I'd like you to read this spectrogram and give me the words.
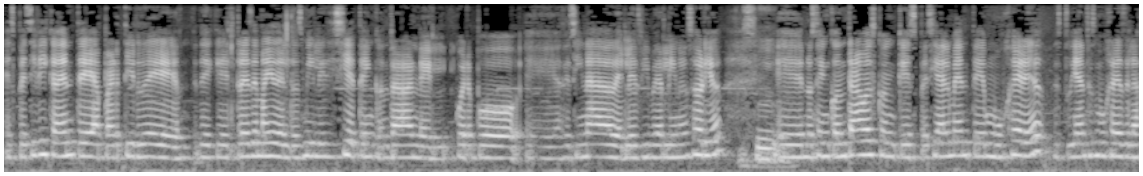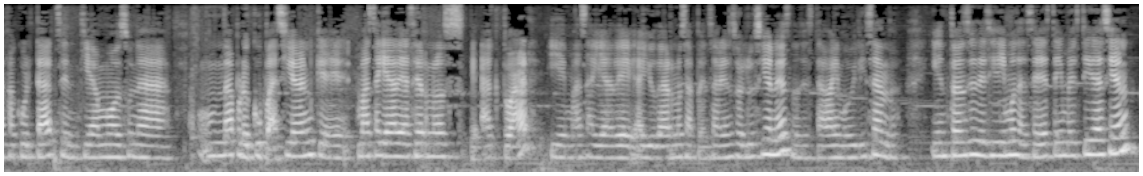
específicamente a partir de, que el 3 de mayo del 2017 encontraron el cuerpo eh, asesinado de Leslie Berlin Osorio, eh, nos encontramos con que especialmente mujeres, estudiantes mujeres de la facultad, sentíamos una, una preocupación que más allá de hacernos actuar y más allá de ayudarnos a pensar en soluciones, nos estaba inmovilizando. Y entonces decidimos hacer esta investigación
